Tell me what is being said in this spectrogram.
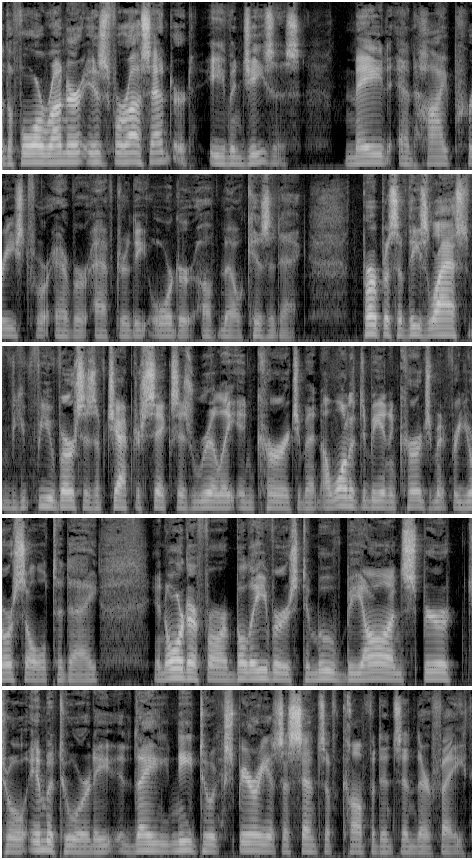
the forerunner is for us entered, even Jesus, made an high priest forever after the order of Melchizedek. The purpose of these last few verses of chapter 6 is really encouragement. I want it to be an encouragement for your soul today in order for believers to move beyond spiritual immaturity, they need to experience a sense of confidence in their faith.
